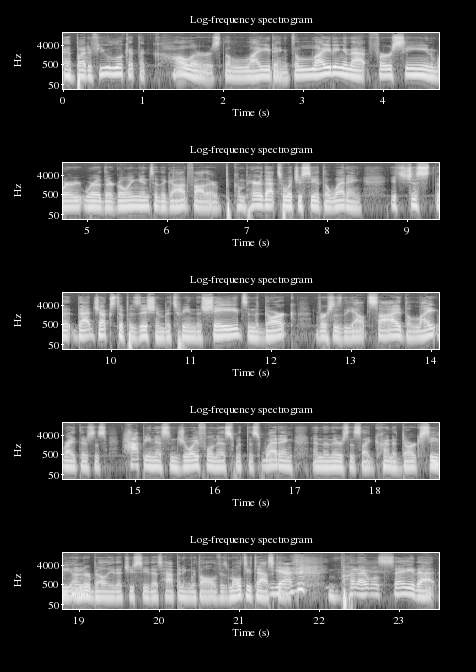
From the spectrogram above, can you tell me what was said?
Uh, But if you look at the colors, the lighting, the lighting in that first scene where where they're going into the Godfather, compare that to what you see at the wedding. It's just that that juxtaposition between the shades and the dark versus the outside, the light. Right there's this happiness and joyfulness with this wedding, and then there's this like kind of dark, seedy underbelly that you see that's happening with all of his multitasking. Yes. but I will say that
